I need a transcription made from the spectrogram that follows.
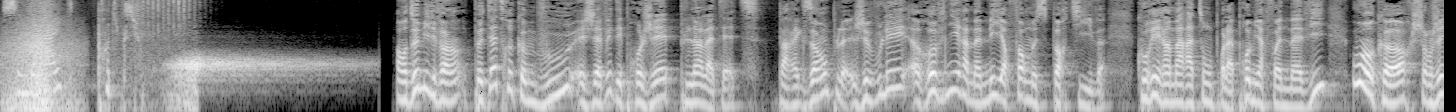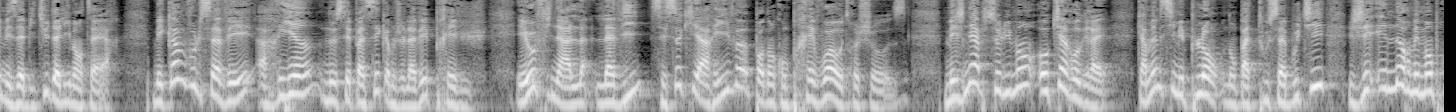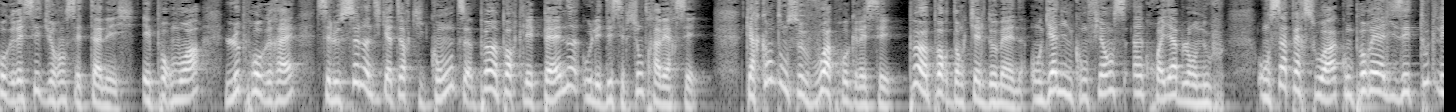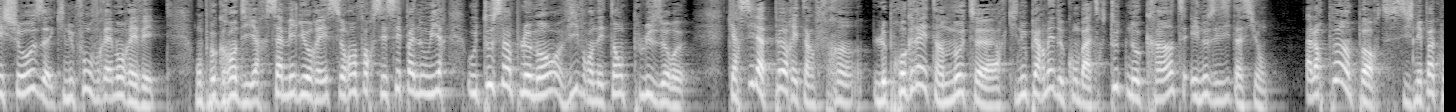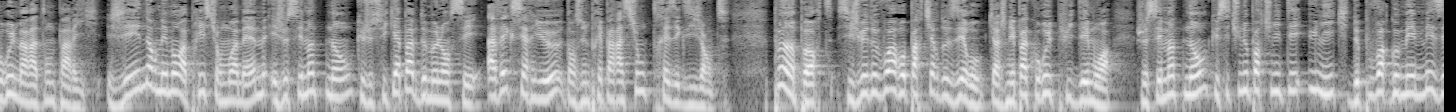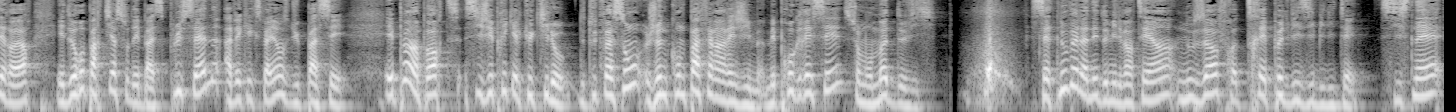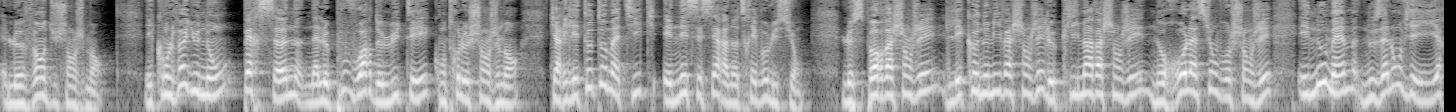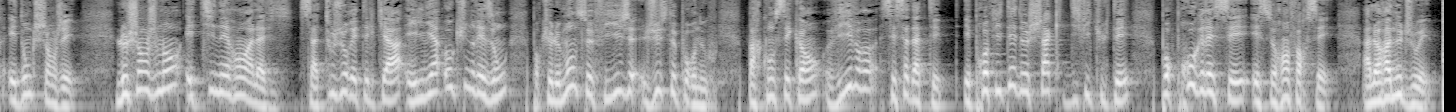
Sunderlight Production. En 2020, peut-être comme vous, j'avais des projets plein la tête. Par exemple, je voulais revenir à ma meilleure forme sportive, courir un marathon pour la première fois de ma vie, ou encore changer mes habitudes alimentaires. Mais comme vous le savez, rien ne s'est passé comme je l'avais prévu. Et au final, la vie, c'est ce qui arrive pendant qu'on prévoit autre chose. Mais je n'ai absolument aucun regret, car même si mes plans n'ont pas tous abouti, j'ai énormément progressé durant cette année. Et pour moi, le progrès, c'est le seul indicateur qui compte, peu importe les peines ou les déceptions traversées. Car quand on se voit progresser, peu importe dans quel domaine, on gagne une confiance incroyable en nous. On s'aperçoit qu'on peut réaliser toutes les choses qui nous font vraiment rêver. On peut grandir, s'améliorer, se renforcer, s'épanouir ou tout simplement vivre en étant plus heureux. Car si la peur est un frein, le progrès est un moteur qui nous permet de combattre toutes nos craintes et nos hésitations. Alors peu importe si je n'ai pas couru le marathon de Paris, j'ai énormément appris sur moi-même et je sais maintenant que je suis capable de me lancer avec sérieux dans une préparation très exigeante. Peu importe si je vais devoir repartir de zéro car je n'ai pas couru depuis des mois, je sais maintenant que c'est une opportunité unique de pouvoir gommer mes erreurs et de repartir sur des bases plus saines avec l'expérience du passé. Et peu importe si j'ai pris quelques kilos, de toute façon je ne compte pas faire un régime mais progresser sur mon mode de vie. Cette nouvelle année 2021 nous offre très peu de visibilité si ce n'est le vent du changement. Et qu'on le veuille ou non, personne n'a le pouvoir de lutter contre le changement, car il est automatique et nécessaire à notre évolution. Le sport va changer, l'économie va changer, le climat va changer, nos relations vont changer, et nous-mêmes, nous allons vieillir et donc changer. Le changement est inhérent à la vie. Ça a toujours été le cas, et il n'y a aucune raison pour que le monde se fige juste pour nous. Par conséquent, vivre, c'est s'adapter, et profiter de chaque difficulté pour progresser et se renforcer. Alors à nous de jouer.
